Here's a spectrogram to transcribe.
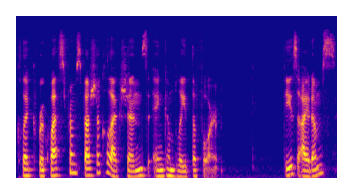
click Request from Special Collections and complete the form. These items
